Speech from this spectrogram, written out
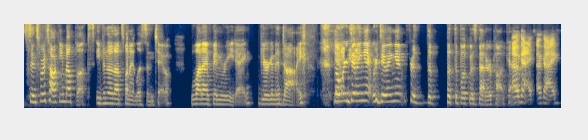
Since we're talking about books, even though that's one I listen to, one I've been reading, you're gonna die. but we're doing it, we're doing it for the but the book was better podcast. Okay. Okay.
